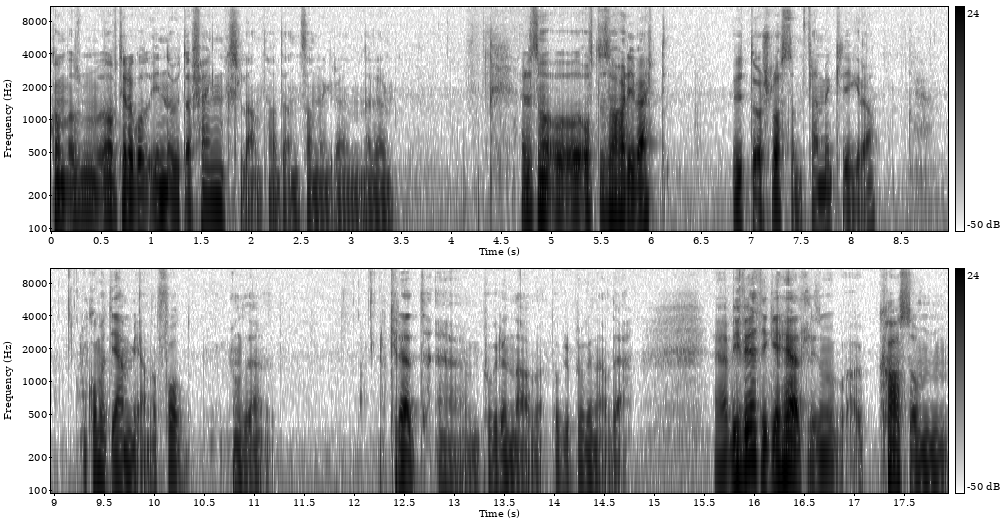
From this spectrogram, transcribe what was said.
kom, og som av og til har gått inn og ut av fengslene av den samme grunnen. Eller, eller som, og, ofte så har de vært ute og slåss som fremmedkrigere. Og kommet hjem igjen og fått kred eh, pga. det. Eh, vi vet ikke helt liksom, hva som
